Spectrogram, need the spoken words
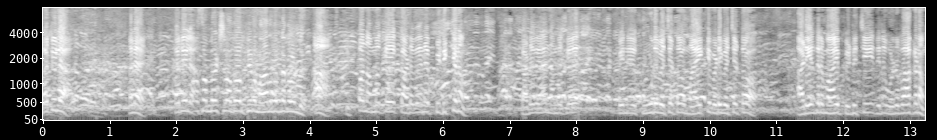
പറ്റൂല. അല്ലേ? പറ്റൂല സംരക്ഷണ അതോറിറ്റിയുടെ മാനദണ്ഡങ്ങളുണ്ട്. ആ ഇപ്പൊ നമുക്ക് കടുവനെ പിടിക്കണം. കടുവനെ നമുക്ക് പിന്നെ കൂട് വെച്ചിട്ടോ മയക്ക് വെടി വെച്ചിട്ടോ അടിയന്തരമായി പിടിച്ച് ഇതിനെ ഒഴിവാക്കണം.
